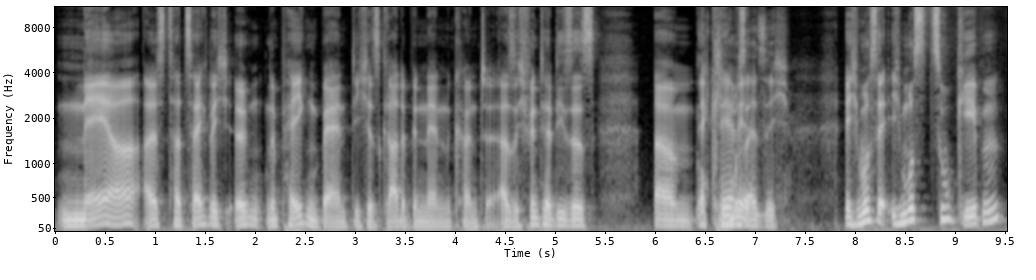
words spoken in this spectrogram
näher als tatsächlich irgendeine Pagan-Band, die ich jetzt gerade benennen könnte. Also ich finde ja dieses ähm, Erkläre er sich. Ich muss ja, ich muss zugeben,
